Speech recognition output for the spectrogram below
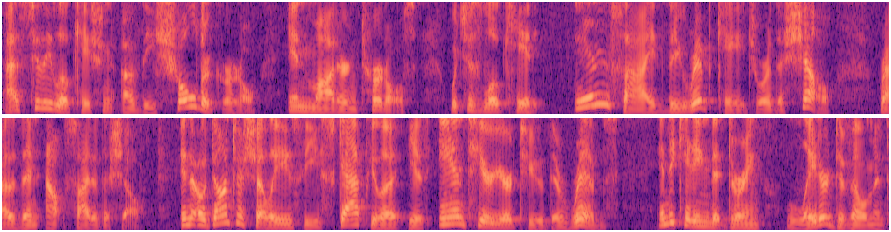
as to the location of the shoulder girdle in modern turtles, which is located inside the rib cage or the shell rather than outside of the shell. In Odontochelys, the scapula is anterior to the ribs, indicating that during later development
